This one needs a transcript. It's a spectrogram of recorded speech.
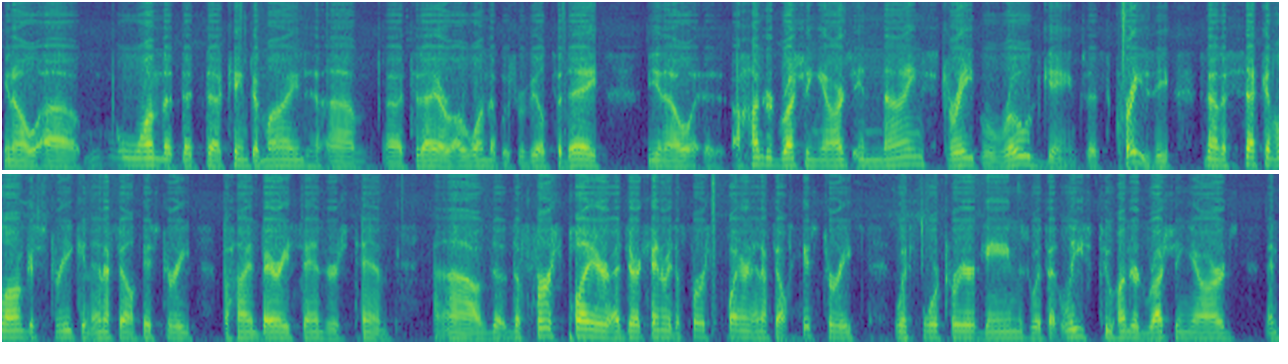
You know, uh, one that that uh, came to mind um, uh, today, or, or one that was revealed today, you know, 100 rushing yards in nine straight road games. That's crazy. Now the second longest streak in NFL history behind Barry Sanders' 10. Uh, the, the first player, uh, Derrick Henry, the first player in NFL history with four career games with at least 200 rushing yards and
